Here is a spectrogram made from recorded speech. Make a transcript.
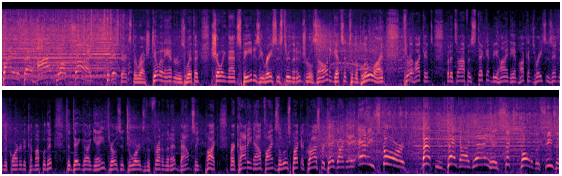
fires that high glove side. Starts the rush. Dylan Andrews with it, showing that speed as he races through the neutral zone and gets it to the blue line. Through Huckins, but it's off his stick and behind him. Huckins races into the corner to come up with it to Desgagne. Throws it towards the front of the net, bouncing puck. Marcotti now finds the loose puck across for Desgagne, and he scores! Matthew Desgagne, his sixth goal of the season.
